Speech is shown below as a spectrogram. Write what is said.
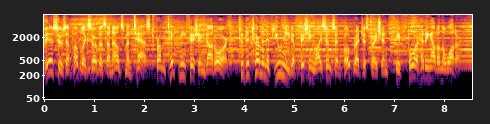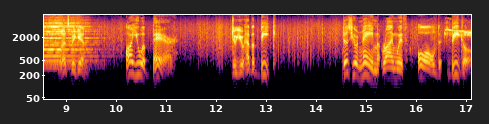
This is a public service announcement test from TakeMeFishing.org to determine if you need a fishing license and boat registration before heading out on the water. Let's begin. Are you a bear? Do you have a beak? Does your name rhyme with Ald Beagle?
